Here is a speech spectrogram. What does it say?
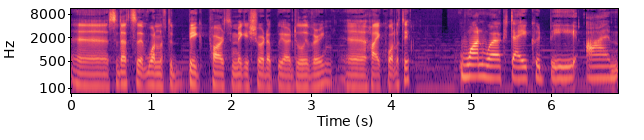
Uh, so that's one of the big parts of making sure that we are delivering high quality. One work day could be I'm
